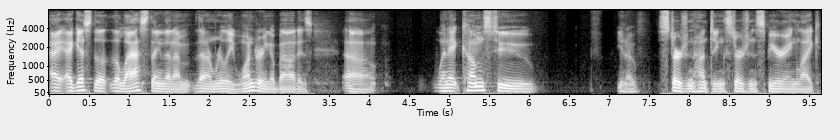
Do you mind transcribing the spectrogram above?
I, I guess the the last thing that I'm that I'm really wondering about is uh, when it comes to you know sturgeon hunting, sturgeon spearing, like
